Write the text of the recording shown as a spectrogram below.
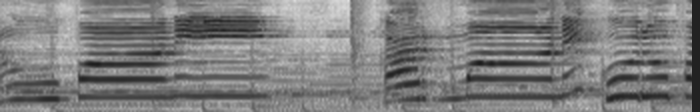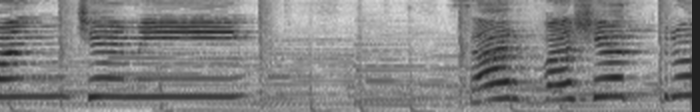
రూపాణి కర్మాణి కురు పంచమి సర్వశత్రు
